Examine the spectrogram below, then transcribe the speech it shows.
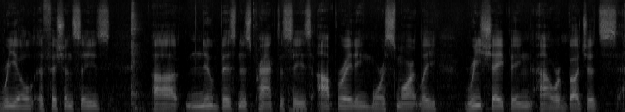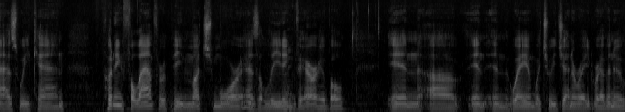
real efficiencies, uh, new business practices, operating more smartly, reshaping our budgets as we can, putting philanthropy much more as a leading variable in, uh, in, in the way in which we generate revenue,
